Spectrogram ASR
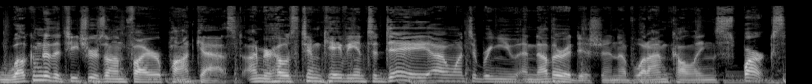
Welcome to the Teachers on Fire podcast. I'm your host, Tim Cavey, and today I want to bring you another edition of what I'm calling Sparks,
